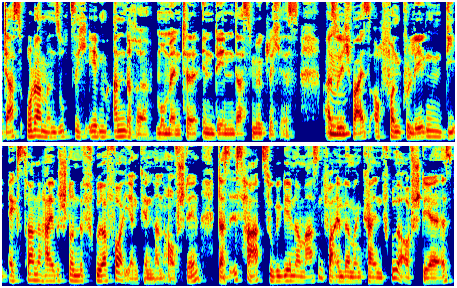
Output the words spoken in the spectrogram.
das oder man sucht sich eben andere Momente, in denen das möglich ist. Also mhm. ich weiß auch von Kollegen, die extra eine halbe Stunde früher vor ihren Kindern aufstehen. Das ist hart zugegebenermaßen, vor allem wenn man kein Frühaufsteher ist.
